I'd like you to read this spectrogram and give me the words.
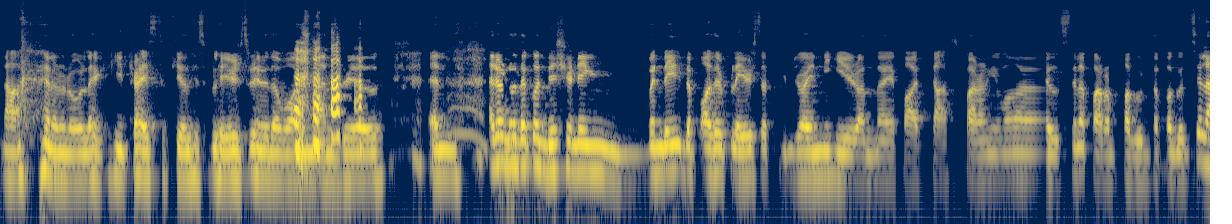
na, I don't know, like he tries to kill his players with a one-man drill. And I don't know the conditioning when they, the other players that join me here on my podcast, parang yung mga drills nila, parang pagod na pagod sila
